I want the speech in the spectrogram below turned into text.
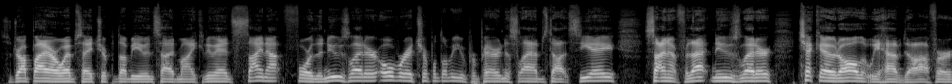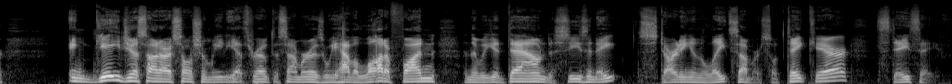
So drop by our website, www Inside My Canoe Head. Sign up for the newsletter over at www.preparednesslabs.ca. Sign up for that newsletter. Check out all that we have to offer engage us on our social media throughout the summer as we have a lot of fun. And then we get down to season eight starting in the late summer. So take care, stay safe.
